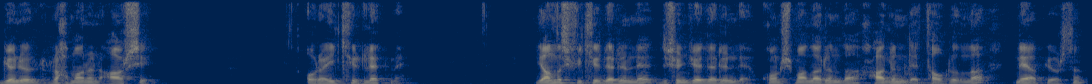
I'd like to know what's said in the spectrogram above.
Gönül Rahman'ın arşi. Orayı kirletme. Yanlış fikirlerinle, düşüncelerinle, konuşmalarınla, halinle, tavrınla ne yapıyorsun?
